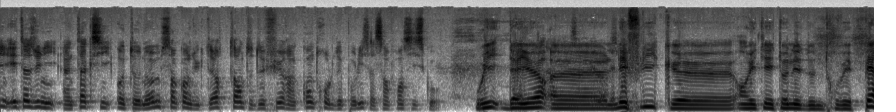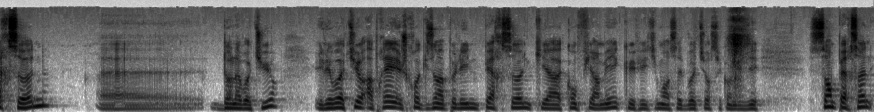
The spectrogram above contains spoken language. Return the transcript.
États-Unis, un taxi autonome sans conducteur tente de fuir un contrôle de police à San Francisco. Oui, d'ailleurs, euh, les flics euh, ont été étonnés de ne trouver personne euh, dans la voiture. Et les voitures, après, je crois qu'ils ont appelé une personne qui a confirmé qu'effectivement cette voiture se conduisait sans personne.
